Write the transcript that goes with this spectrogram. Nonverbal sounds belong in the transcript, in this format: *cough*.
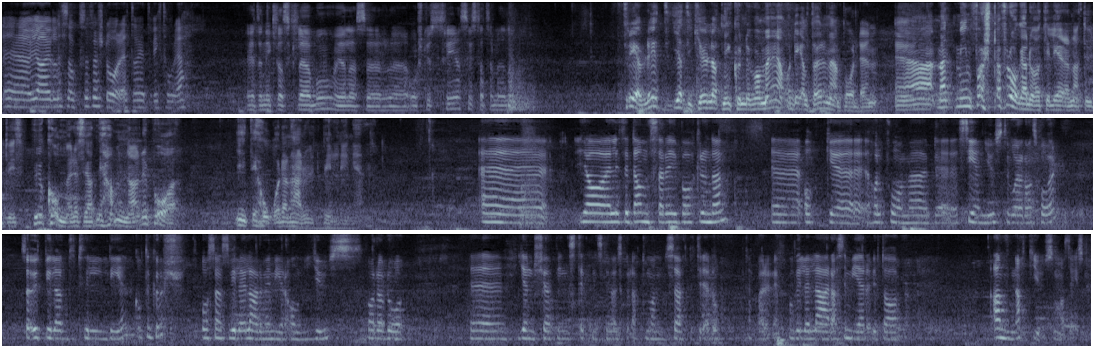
Eh, Jag läser också första året och heter Victoria. Jag heter Niklas Kläbo och jag läser årskurs 3, sista terminen. Trevligt, jättekul att ni kunde vara med och delta i den här podden. Eh, men min första fråga då till er naturligtvis, hur kommer det sig att ni hamnade på ITH, den här utbildningen? Eh, jag är lite dansare i bakgrunden eh, och håller på med scenljus till våra dansshower. Så jag är utbildad till det, gått en kurs. Och sen så ville jag lära mig mer om ljus, varav då eh, Jönköpings tekniska högskola, att man sökte till det då tack vare det och ville lära sig mer utav annat ljus om man säger så.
